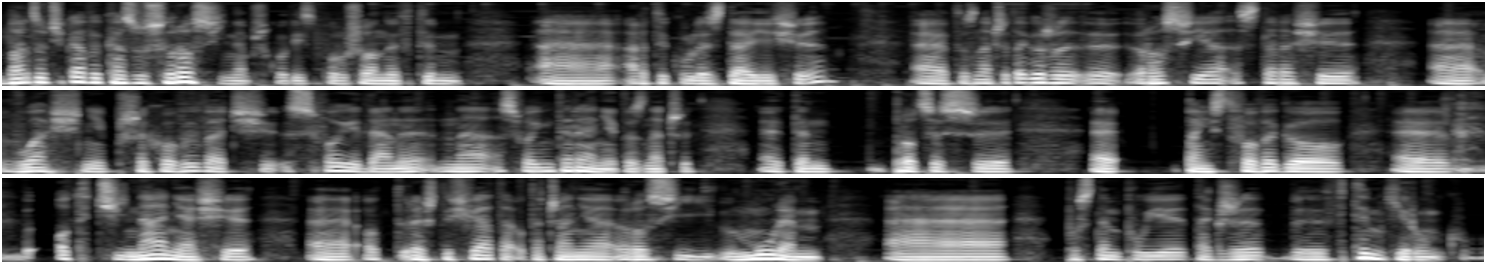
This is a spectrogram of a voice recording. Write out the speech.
Bardzo ciekawy kazus Rosji na przykład jest poruszony w tym artykule, zdaje się. To znaczy tego, że Rosja stara się e, właśnie przechowywać swoje dane na swoim terenie. To znaczy e, ten proces e, państwowego odcinania się od reszty świata, otaczania Rosji murem postępuje także w tym kierunku.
